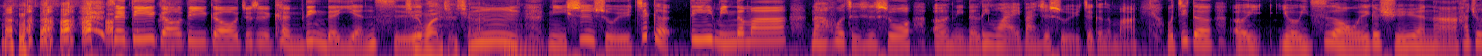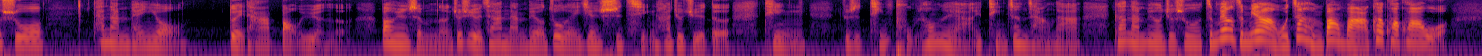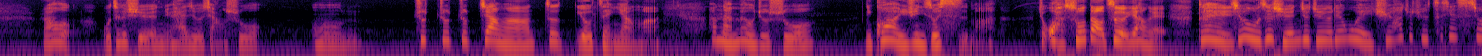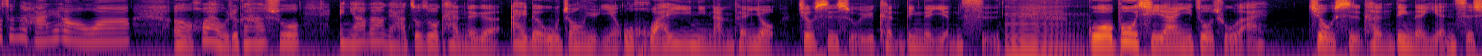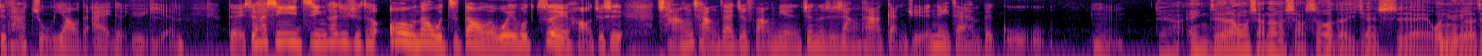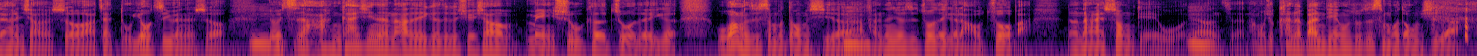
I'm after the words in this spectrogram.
所以第一个哦，第一个哦，就是肯定的言辞。千万记起来。嗯，你是属于这个第一名的吗？那或者是说，呃，你的另外一半是属于这个的吗？我记得，呃，有一次哦，我一个学员呐、她就说她男朋友对她抱怨了，抱怨什么呢？就是有一次她男朋友做了一件事情，她就觉得挺。就是挺普通的呀，也挺正常的啊。跟她男朋友就说怎么样怎么样，我这样很棒吧，快夸夸我。然后我这个学员女孩子就想说，嗯，就就就这样啊，这有怎样嘛？她男朋友就说：“你夸我一句，你是会死吗？”就哇，说到这样哎、对，就我这学员就觉得有点委屈，他就觉得这件事就真的还好啊。嗯、后来我就跟他说：“哎、你要不要给他做做看那个爱的五种语言？我怀疑你男朋友就是属于肯定的言辞。”嗯，果不其然，一做出来就是肯定的言辞，是他主要的爱的语言。对，所以他心一惊，他就觉得哦，那我知道了，我以后最好就是常常在这方面，真的是让他感觉内在很被鼓舞。嗯对啊，哎、你这个让我想到小时候的一件事、哎，我女儿在很小的时候啊，在读幼稚园的时候，嗯，有一次啊，很开心的拿着一个这个学校美术课做的一个，我忘了是什么东西了啦，嗯。反正就是做的一个劳作吧，然后拿来送给我这样子，然后我就看了半天，我说这什么东西啊？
